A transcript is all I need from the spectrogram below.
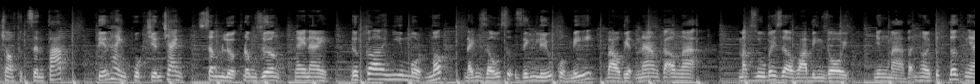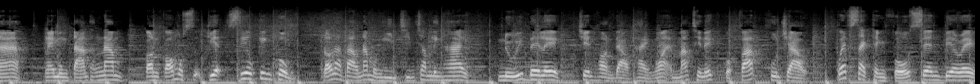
cho thực dân Pháp tiến hành cuộc chiến tranh xâm lược Đông Dương. Ngày này được coi như một mốc đánh dấu sự dính líu của Mỹ vào Việt Nam các ông ạ. Mặc dù bây giờ hòa bình rồi nhưng mà vẫn hơi tức tức nha. Ngày mùng 8 tháng 5 còn có một sự kiện siêu kinh khủng đó là vào năm 1902, núi Bele trên hòn đảo hải ngoại Martinique của Pháp phun trào, quét sạch thành phố Saint-Pierre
